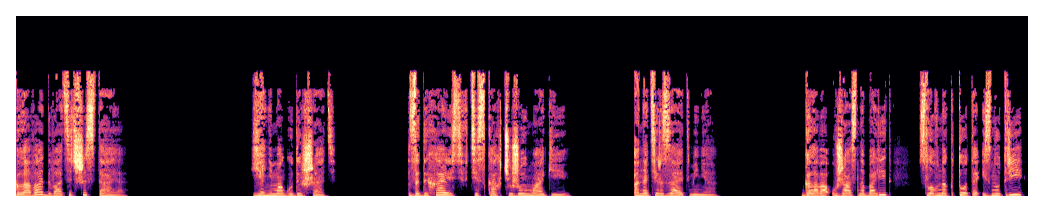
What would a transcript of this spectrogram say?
Глава двадцать шестая. Я не могу дышать. Задыхаюсь в тисках чужой магии. Она терзает меня. Голова ужасно болит, словно кто-то изнутри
